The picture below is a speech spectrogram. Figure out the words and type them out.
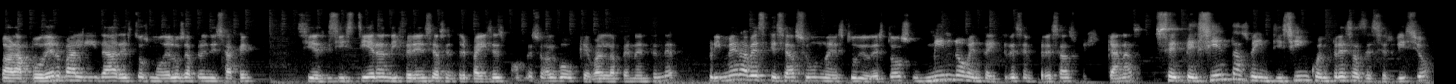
para poder validar estos modelos de aprendizaje, si existieran diferencias entre países, hombre, eso es algo que vale la pena entender. Primera vez que se hace un estudio de estos, 1093 empresas mexicanas, 725 empresas de servicio,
